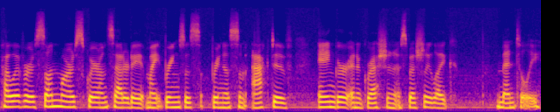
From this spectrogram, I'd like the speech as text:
However, a Sun Mars square on Saturday, it might brings us bring us some active anger and aggression, especially like mentally.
